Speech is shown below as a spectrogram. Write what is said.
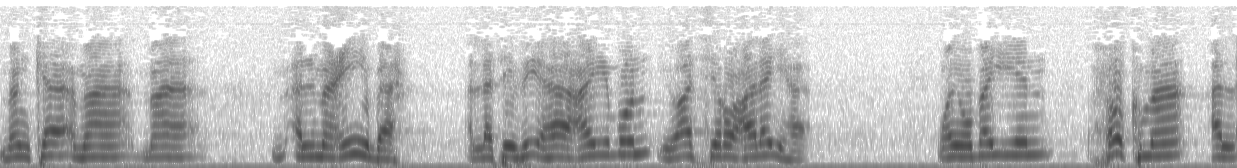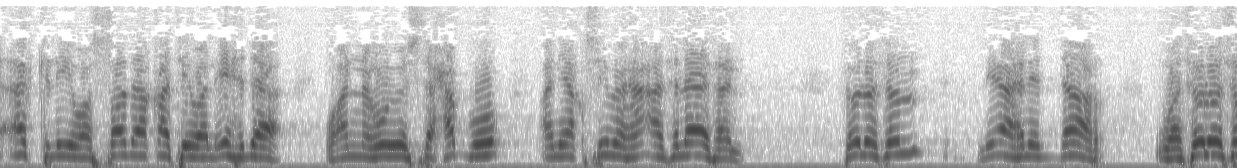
من كا ما ما المعيبة التي فيها عيب يؤثر عليها. ويبين حكم الأكل والصدقة والإهداء وأنه يستحب أن يقسمها أثلاثا. ثلث لأهل الدار وثلث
